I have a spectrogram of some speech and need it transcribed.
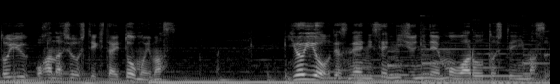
というお話をしていきたいと思います。いよいよですね2022年も終わろうとしています。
